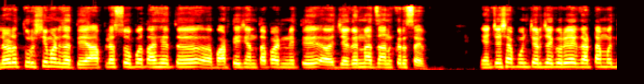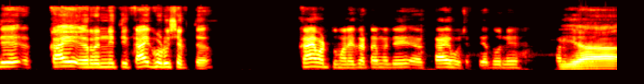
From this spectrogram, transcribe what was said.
लढत तुळशी मानली जाते. आपल्यासोबत आहेत भारतीय जनता पार्टी नेते जगन्नाथ जानकर साहेब. यांच्याशी आपण चर्चा करूया. या गटामध्ये काय रणनीती काय घडू शकतं? काय वाटतं तुम्हाला गटामध्ये? काय होऊ शकतं? या दोन्ही या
